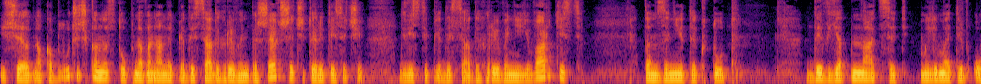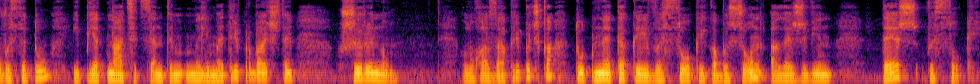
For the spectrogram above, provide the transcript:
І ще одна каблучечка наступна, вона не 50 гривень дешевше, 4250 гривень її вартість. Танзанітик тут 19 мм у висоту і 15 см, пробачте, в ширину. Глуха закріпочка. Тут не такий високий кабошон, але ж він теж високий.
